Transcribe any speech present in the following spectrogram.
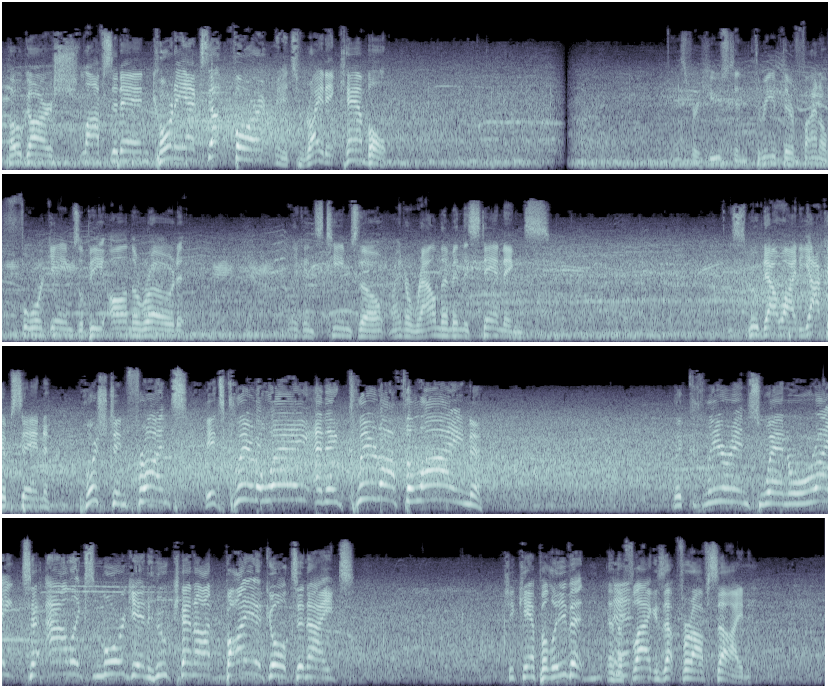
Hogarsh lofts it in. Kornieck's up for it. It's right at Campbell. As for Houston, three of their final four games will be on the road. Against teams, though, right around them in the standings. This is moved out wide. Jakobsson pushed in front. It's cleared away and then cleared off the line. The clearance went right to Alex Morgan, who cannot buy a goal tonight. She can't believe it, and the eh. flag is up for offside.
